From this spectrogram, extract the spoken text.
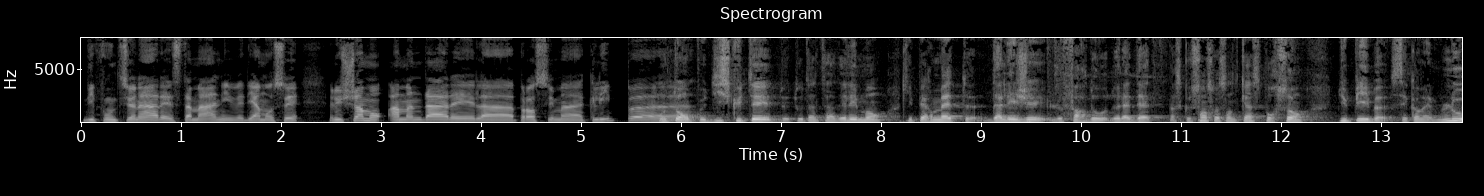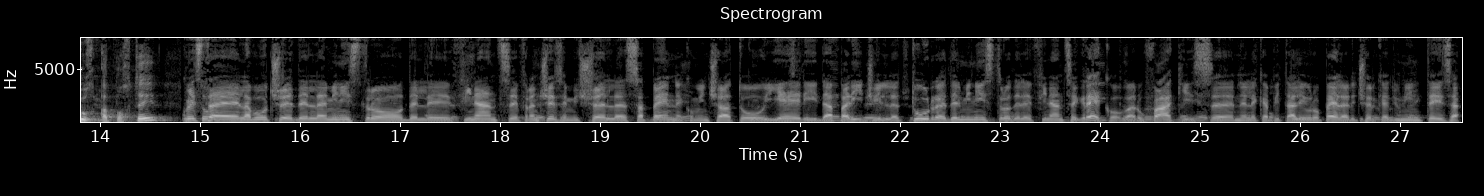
di funzionare stamani, vediamo se riusciamo a mandare la prossima clip. Autant on peut discuter de tout un tas d'éléments qui permettent d'alléger le fardeau de la dette, parce que 175% du PIB c'est quand même lourd à porter. Questa è la voce del ministro delle finanze francese Michel Sapin, cominciato ieri da Parigi il tour del ministro delle finanze greco Varoufakis nelle capitali europee alla ricerca di un'intesa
